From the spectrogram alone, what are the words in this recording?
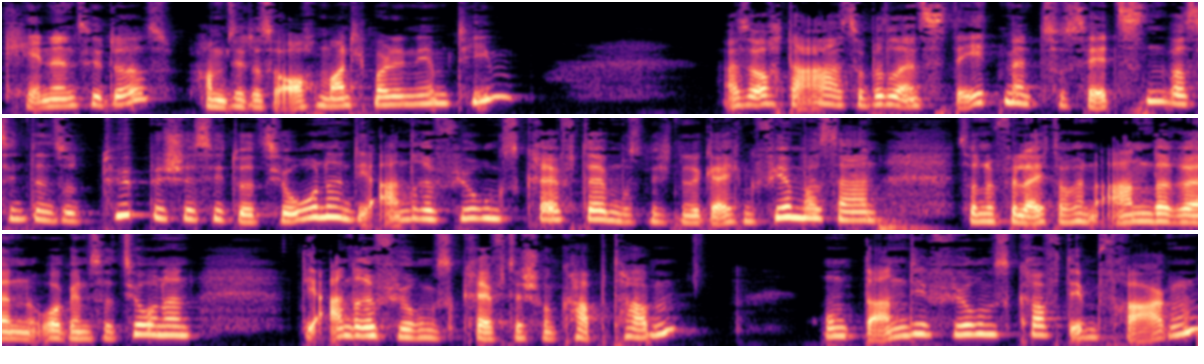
Kennen Sie das? Haben Sie das auch manchmal in Ihrem Team? Also auch da so ein bisschen ein Statement zu setzen. Was sind denn so typische Situationen, die andere Führungskräfte, muss nicht in der gleichen Firma sein, sondern vielleicht auch in anderen Organisationen, die andere Führungskräfte schon gehabt haben und dann die Führungskraft eben fragen,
